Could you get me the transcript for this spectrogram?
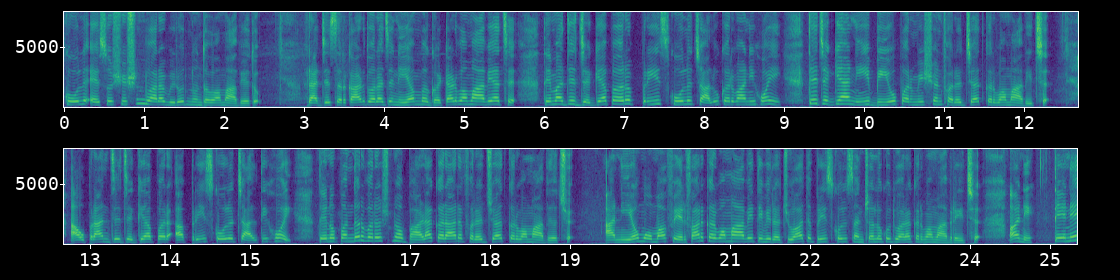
school association દ્વારા વિરોધ નોંધવામાં આવ્યો હતો. રાજ્ય સરકાર દ્વારા જે નિયમ ઘટાડવામાં આવ્યા છે, તેમાં જે જગ્યા પર પ્રી સ્કૂલ ચાલુ કરવાની હોય, તે જગ્યાની બીઓ પરમિશન ફરજિયાત કરવામાં આવી છે. આ ઉપરાંત જે જગ્યા પર આ પ્રી સ્કૂલ ચાલતી હોય, તેનો પંદર વર્ષનો ભાડા કરાર ફરજિયાત કરવામાં આવ્યો છે. આ નિયમોમાં ફેરફાર કરવામાં આવે તેવી રજૂઆત પ્રીસ્કૂલ સંચાલકો દ્વારા કરવામાં આવી રહી છે. અને તેને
